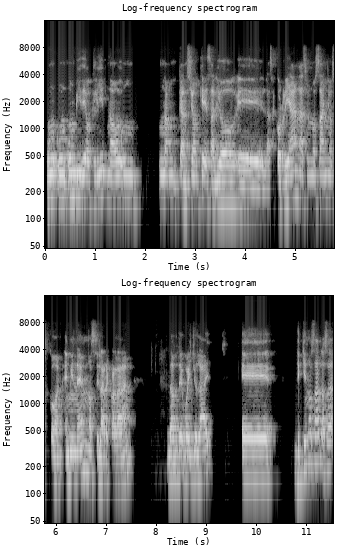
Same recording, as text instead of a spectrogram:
un, videoclip, ¿no? una canción que salió, eh, la sacó Rihanna hace unos años con Eminem, no sé si la recordarán, Love the Way You Lie. ¿De quién nos habla? O sea,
